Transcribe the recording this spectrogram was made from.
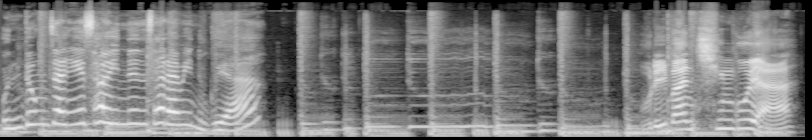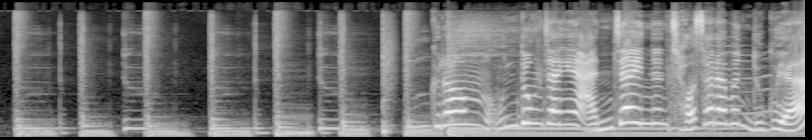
운동장에 서 있는 사람이 누구야? 우리 반 친구야. 그럼 운동장에 앉아 있는 저 사람은 누구야?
